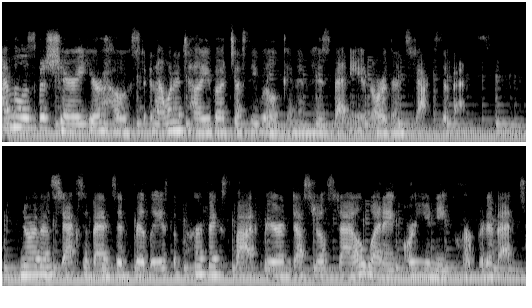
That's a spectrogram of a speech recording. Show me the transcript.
I'm Elizabeth Sherry, your host, and I want to tell you about Jesse Wilkin and his venue, Northern Stacks Events. Northern Stacks Events in Fridley is the perfect spot for your industrial style wedding or unique corporate event.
